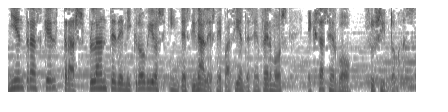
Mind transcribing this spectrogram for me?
mientras que el trasplante de microbios intestinales de pacientes enfermos exacerbó sus síntomas.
